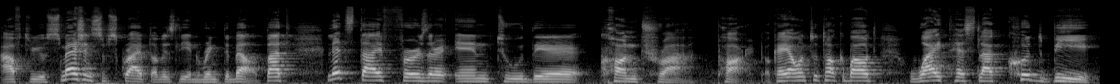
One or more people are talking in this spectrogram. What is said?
after you smash and subscribe obviously and ring the bell. But let's dive further into the contra part. Okay, I want to talk about why Tesla could be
